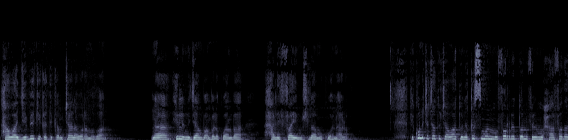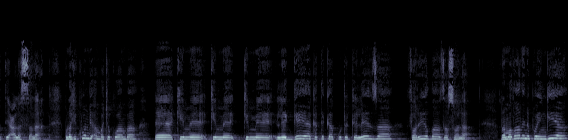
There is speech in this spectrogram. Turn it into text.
hawajibiki katika mchana wa Ramadhan. Na hili ni jambo ambalo kwamba halifai mslamu kuwa nalo Kikundi cha tatu cha watu ni qismun mufarritun fil muhafadhati ala salah. Kuna kikundi ambacho kwamba e, kime kime kimelegea katika kutekeleza faridha za sala. Ramadhani inapoingia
